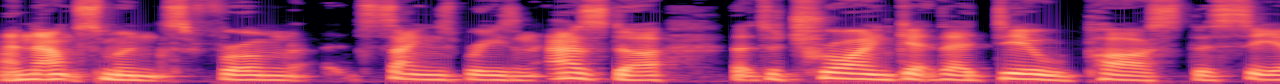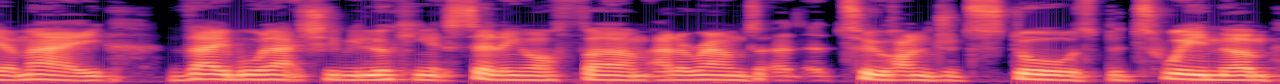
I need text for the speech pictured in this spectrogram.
announcement from Sainsbury's and Asda that to try and get their deal past the CMA, they will actually be looking at selling off um, at around uh, 200 stores between them,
